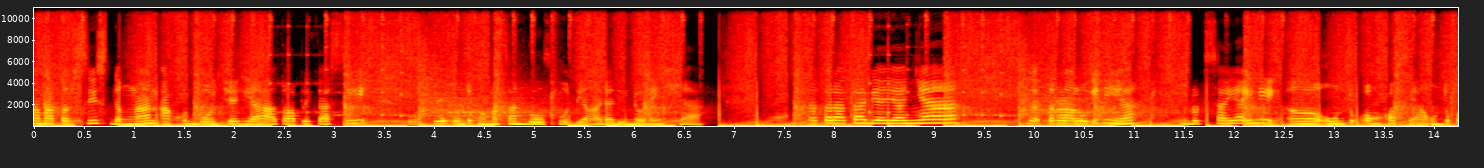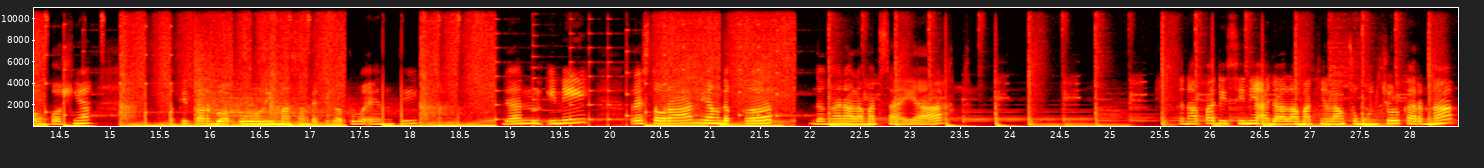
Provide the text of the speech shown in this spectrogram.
sama persis dengan akun Gojek ya atau aplikasi Gojek untuk memesan GoFood yang ada di Indonesia. Rata-rata biayanya nggak terlalu ini ya. Menurut saya ini uh, untuk ongkos ya untuk ongkosnya sekitar 25 sampai 30 NT dan ini restoran yang deket dengan alamat saya. Kenapa di sini ada alamatnya langsung muncul? Karena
